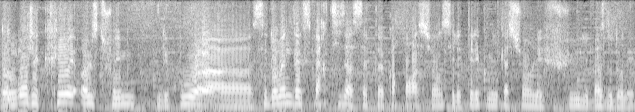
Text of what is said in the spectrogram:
Donc moi j'ai créé Allstream. Du coup, euh, ces domaines d'expertise à cette corporation, c'est les télécommunications, les flux, les bases de données.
